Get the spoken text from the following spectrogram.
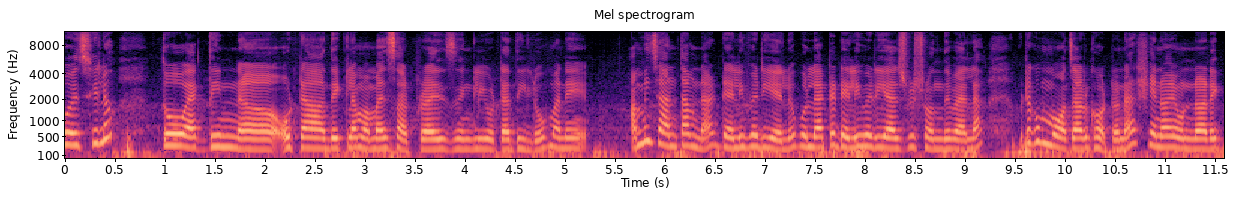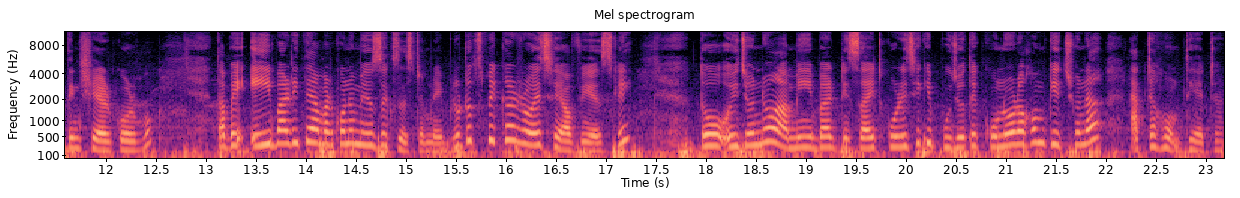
হয়েছিল, তো একদিন ওটা দেখলাম, আমায় সারপ্রাইজিংলি ওটা দিল। মানে আমি জানতাম না ডেলিভারি এলো। বলল, একটা ডেলিভারি আসবে সন্ধেবেলা। ওটা খুব মজার ঘটনা, সে নয়, অন্য আরেকদিন শেয়ার করব। তবে এই বাড়িতে আমার কোনো মিউজিক সিস্টেম নেই। ব্লুটুথ স্পিকার রয়েছে অবভিয়াসলি তো ওই জন্য আমি এবার ডিসাইড করেছি কি পুজোতে কোনো রকম কিছু না, একটা হোম থিয়েটার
